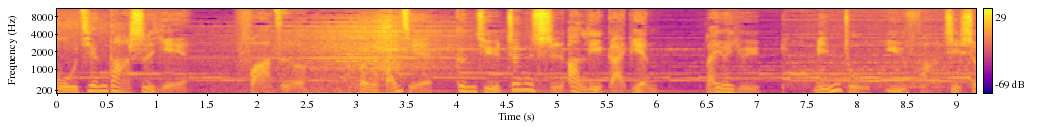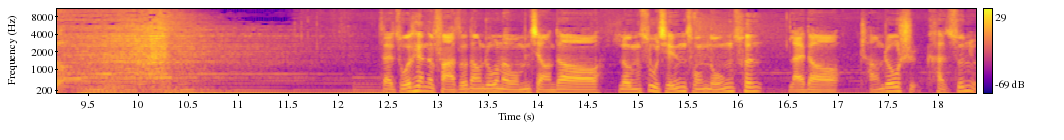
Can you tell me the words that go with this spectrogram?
五间大视野，法则。本环节根据真实案例改编，来源于民主与法治社。在昨天的法则当中呢，我们讲到冷素琴从农村来到常州市看孙女，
